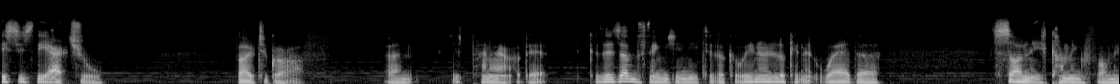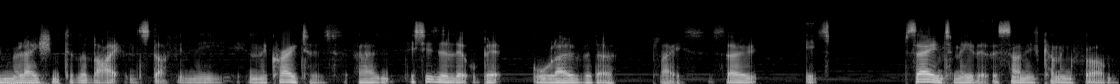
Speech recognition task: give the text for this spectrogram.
this is the actual photograph. Um, just pan out a bit because there's other things you need to look at. You know, looking at where the sun is coming from in relation to the light and stuff in the in the craters. And this is a little bit all over the place. So it's saying to me that the sun is coming from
